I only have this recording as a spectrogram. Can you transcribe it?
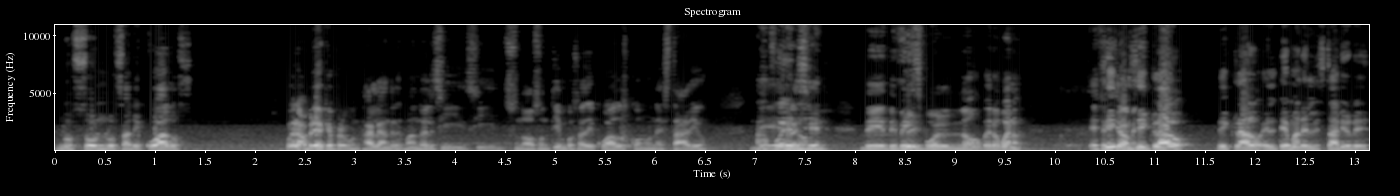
no son los adecuados bueno, habría que preguntarle a Andrés Manuel si, si no son tiempos adecuados con un estadio de, ah, de, de, béisbol, ¿no? Pero bueno, efectivamente. Sí, claro, sí, claro, el tema del estadio de,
